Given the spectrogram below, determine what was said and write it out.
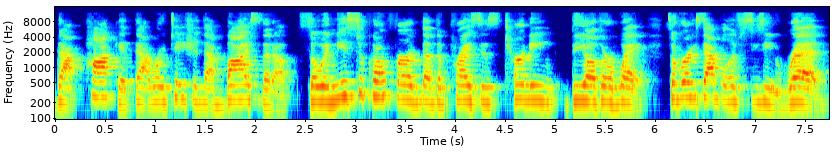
that pocket, that rotation, that buy setup. So it needs to confirm that the price is turning the other way. So for example, if you see red,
